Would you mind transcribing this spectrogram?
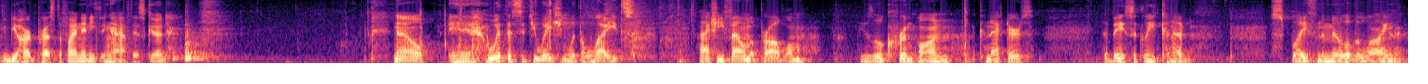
you'd be hard pressed to find anything half this good. Now, eh, with the situation with the lights, I actually found the problem. These little crimp-on connectors that basically kind of splice in the middle of the line.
